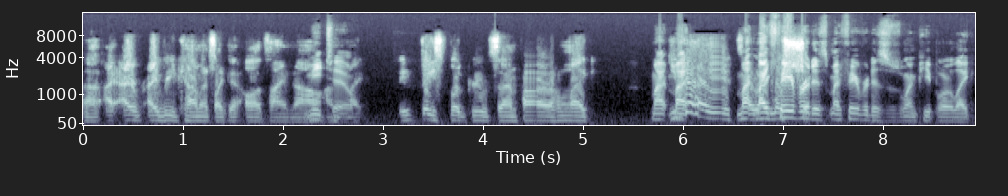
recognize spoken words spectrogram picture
Uh, I, I I read comments like that all the time now. Me on too. my Facebook groups that I'm part of. I'm like, my my guys my, my favorite is my favorite is, is when people are like,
